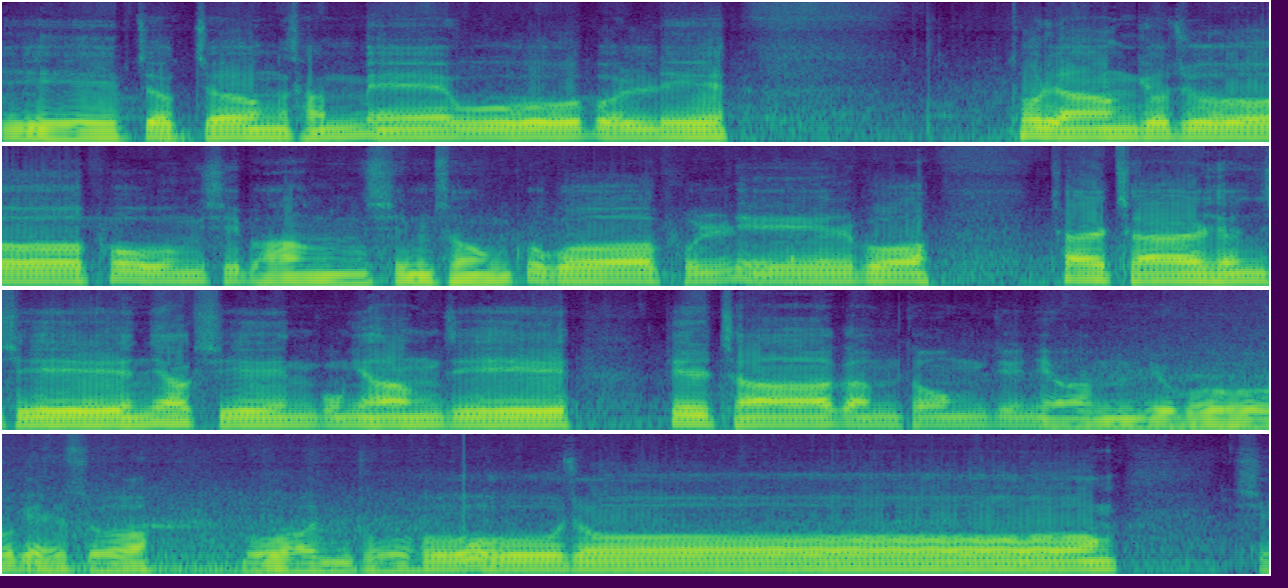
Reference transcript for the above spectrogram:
입적정 삼매우 분리 도량교주 포응시방 심성구고 분리일보 찰찰현신 약신 공양지 필차감통진염 유국에수 무원부종 시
